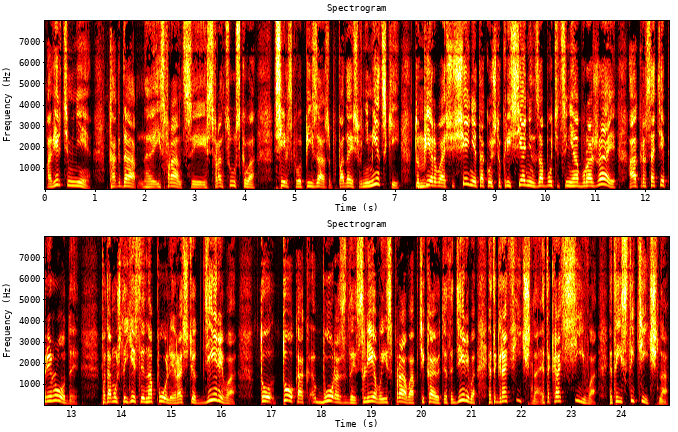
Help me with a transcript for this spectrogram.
поверьте мне, когда э, из Франции, из французского сельского пейзажа попадаешь в немецкий, то mm. первое ощущение такое, что крестьяне крестьянин заботится не об урожае, а о красоте природы. Потому что если на поле растет дерево, то то, как борозды слева и справа обтекают это дерево, это графично, это красиво, это эстетично.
